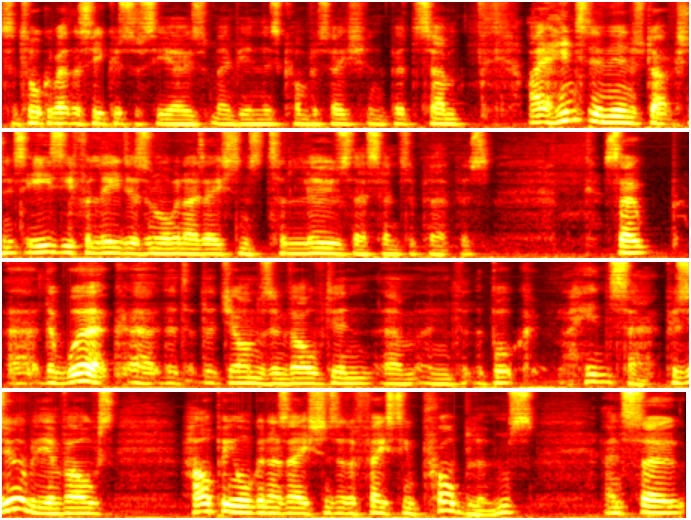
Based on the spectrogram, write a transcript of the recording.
to talk about the secrets of CEOs maybe in this conversation. But um, I hinted in the introduction, it's easy for leaders and organisations to lose their sense of purpose. So uh, the work uh, that, that John's involved in um, and the book hints at presumably involves helping organisations that are facing problems. And so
